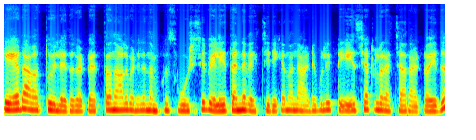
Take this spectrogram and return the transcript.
കേടാകത്തുമില്ല ഇത് കേട്ടോ. എത്ര നാൾ വേണമെങ്കിലും നമുക്ക് സൂക്ഷിച്ച് വെളിയിൽ തന്നെ വെച്ചിരിക്കാം. നല്ല അടിപൊളി ടേസ്റ്റ് ആയിട്ടുള്ളൊരു അച്ചാറാട്ടോ ഇത്.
